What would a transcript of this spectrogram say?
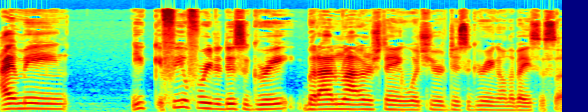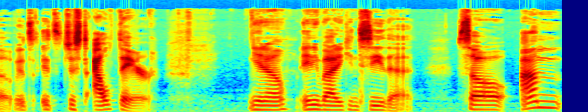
I mean, you feel free to disagree, but I'm not understanding what you're disagreeing on the basis of. It's it's just out there. You know, anybody can see that. So I'm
